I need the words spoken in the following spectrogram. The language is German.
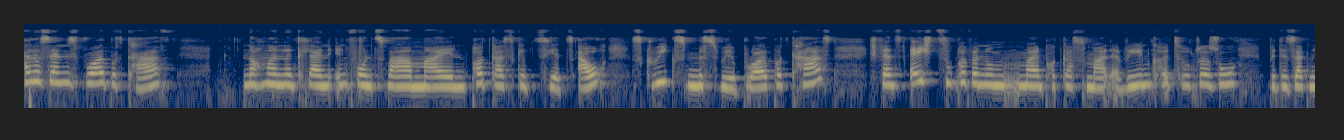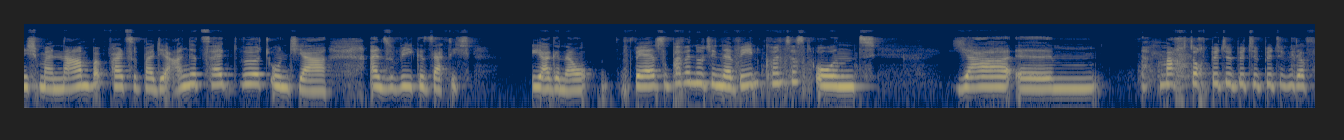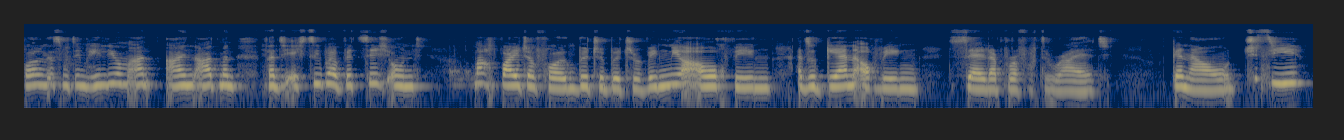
Hallo Sandys Brawl Podcast. Nochmal eine kleine Info und zwar mein Podcast gibt es jetzt auch. Squeaks Mystery Brawl Podcast. Ich fände es echt super, wenn du meinen Podcast mal erwähnen könntest oder so. Bitte sag nicht meinen Namen, falls es bei dir angezeigt wird. Und ja, also wie gesagt, ich. Ja, genau. Wäre super, wenn du den erwähnen könntest. Und ja, ähm. Mach doch bitte, bitte, bitte wieder folgendes mit dem Helium einatmen. Fand ich echt super witzig und mach weiter folgen, bitte, bitte. Wegen mir auch, wegen, also gerne auch wegen Zelda Breath of the Wild. Genau. Tschüssi.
